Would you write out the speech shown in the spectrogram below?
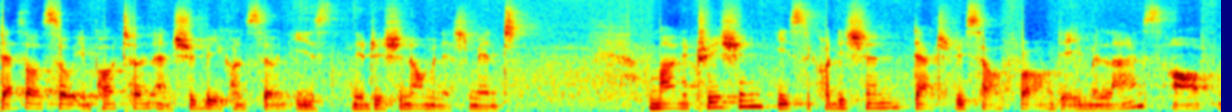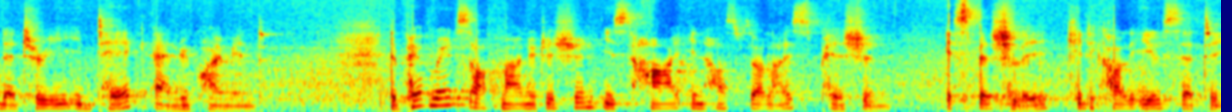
that's also important and should be concerned is nutritional management. Malnutrition is a condition that results from the imbalance of dietary intake and requirement. The prevalence of malnutrition is high in hospitalized patients, especially critically ill setting.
